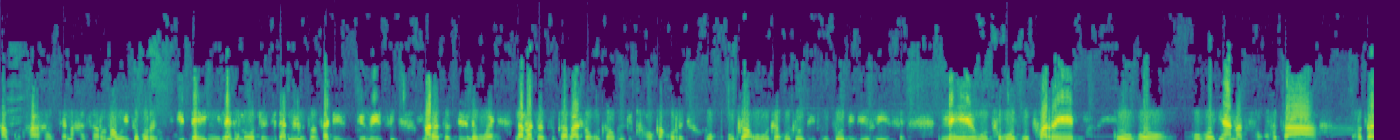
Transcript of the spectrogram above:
ga senaga sa rona o itse gore di teng le ge le ka nne ntse o sa di dirise mara tsatsi le lengwe la matsatsi ka batla o tla o di tlhoka gore o tla o tla o tlo di dirise mme mm-hmm. o tshware kobo kobonyana kgotsa kgotsa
